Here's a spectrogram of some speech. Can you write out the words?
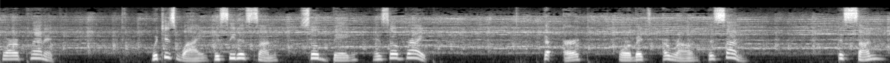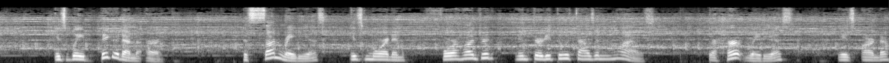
to our planet, which is why we see the sun so big and so bright. The earth orbits around the sun. The sun is way bigger than the earth. The sun radius is more than 432,000 miles. The earth radius is under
